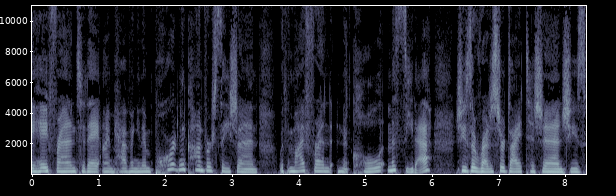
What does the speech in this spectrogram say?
Hey, hey, friend. Today I'm having an important conversation with my friend Nicole Maceda. She's a registered dietitian. She's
